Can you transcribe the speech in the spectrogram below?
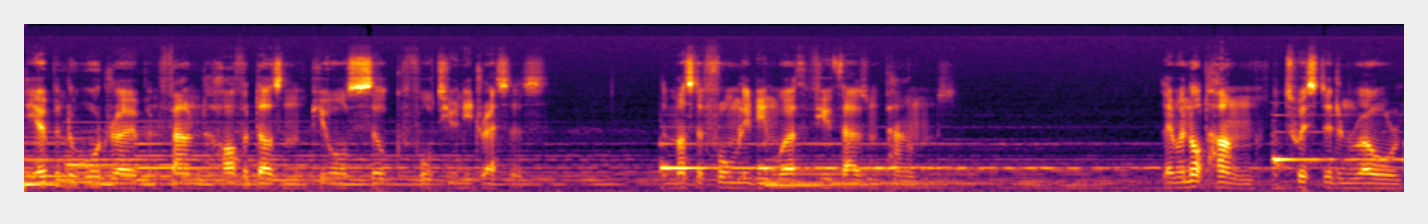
he opened a wardrobe and found half a dozen pure silk Fortuny dresses that must have formerly been worth a few thousand pounds. They were not hung, but twisted and rolled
